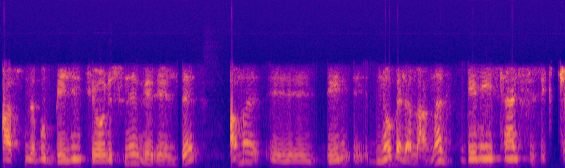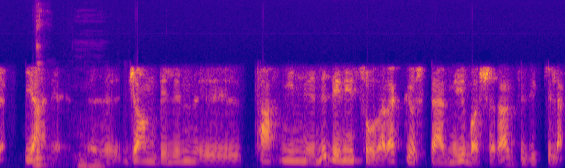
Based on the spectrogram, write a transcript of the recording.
Aslında bu Belin teorisine verildi. Ama e, de, Nobel alanlar deneysel fizikçi. Yani e, John Bell'in e, tahminlerini deneysel olarak göstermeyi başaran fizikçiler.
